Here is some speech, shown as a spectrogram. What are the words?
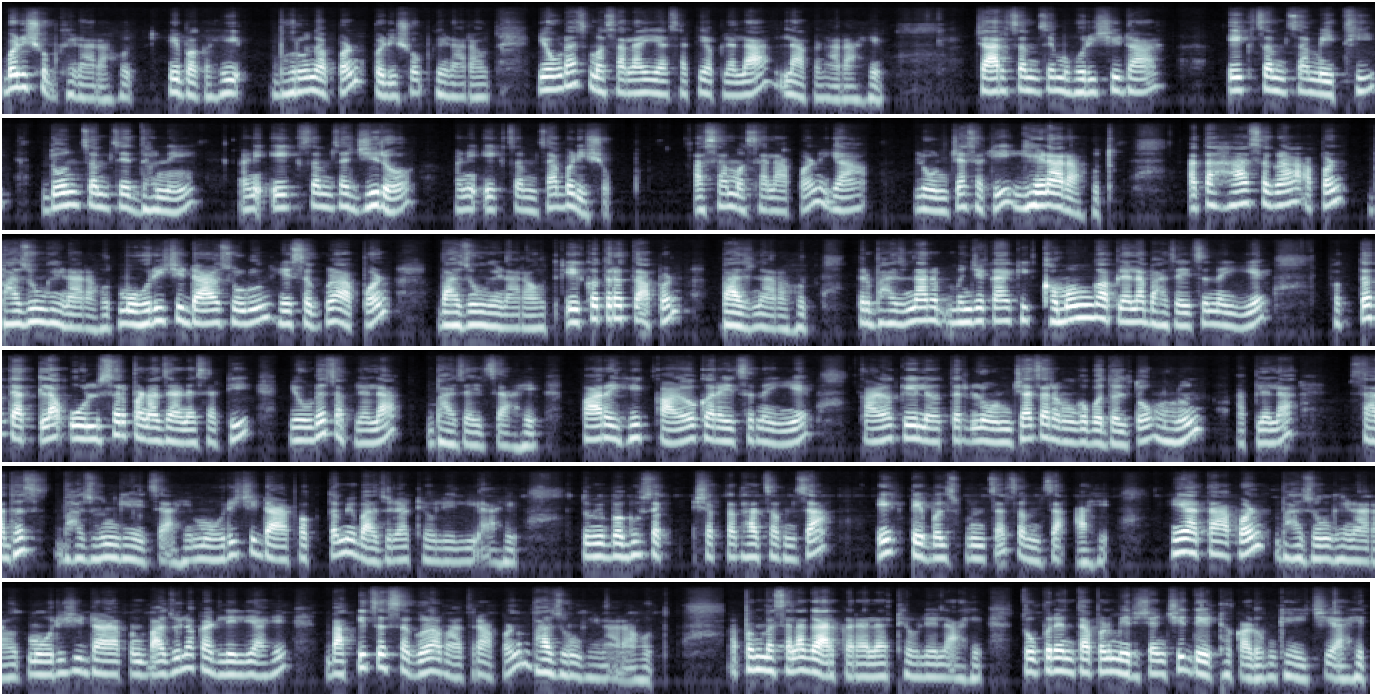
बडीशोप घेणार आहोत. हे बघा ही भरून आपण बडीशोप घेणार आहोत. एवढाच मसाला यासाठी आपल्याला लागणार आहे. चार चमचे मोहरीची डाळ एक चमचा मेथी दोन चमचे धने आणि एक चमचा जिरं आणि एक चमचा बडीशोप. असा मसाला आपण या लोणच्यासाठी घेणार आहोत. आता हा सगळा आपण भाजून घेणार आहोत. मोहरीची डाळ सोडून हे सगळं आपण भाजून घेणार आहोत. एकत्रच आपण भाजणार आहोत. तर भाजणार म्हणजे काय की खमंग आपल्याला भाजायचं नाही आहे फक्त त्यातला ओलसरपणा जाण्यासाठी एवढंच आपल्याला भाजायचं आहे. फार हे काळं करायचं नाही आहे काळं केलं तर लोणच्याचा रंग बदलतो म्हणून आपल्याला साधंच भाजून घ्यायचं आहे. मोहरीची डाळ फक्त मी बाजूला ठेवलेली आहे. तुम्ही बघू शक शकतात हा चमचा. एक टेबलस्पूनचा चमचा आहे. हे आता आपण भाजून घेणार आहोत. मोहरीची डाळ आपण बाजूला काढलेली आहे. बाकीचं सगळं मात्र आपण भाजून घेणार आहोत. आपण मसाला गार करायला ठेवलेला आहे. तोपर्यंत आपण मिरच्यांची देठं काढून घ्यायची आहेत.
